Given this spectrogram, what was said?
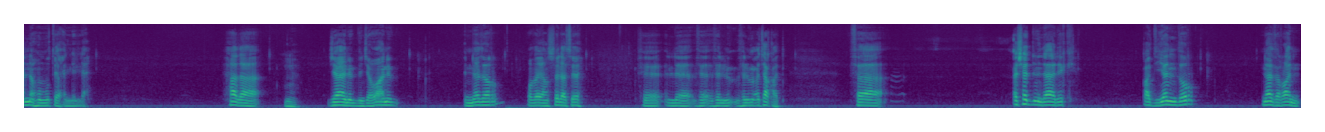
أنه مطيع لله هذا. جانب من جوانب النذر وبيان صلته في في في المعتقد فأشد من ذلك قد ينذر نذرا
